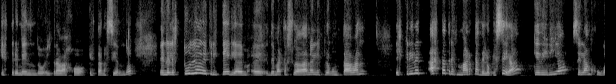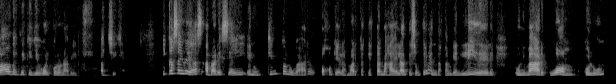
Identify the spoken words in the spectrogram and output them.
que, es tremendo el trabajo que están haciendo, en el estudio de criteria de, eh, de marcas ciudadanas les preguntaban, escribe hasta tres marcas de lo que sea, que diría se la han jugado desde que llegó el coronavirus a Chile. Y Casa Ideas aparece ahí en un quinto lugar. Ojo que las marcas que están más adelante son tremendas también. Líder, Unimar, WOM, Column.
